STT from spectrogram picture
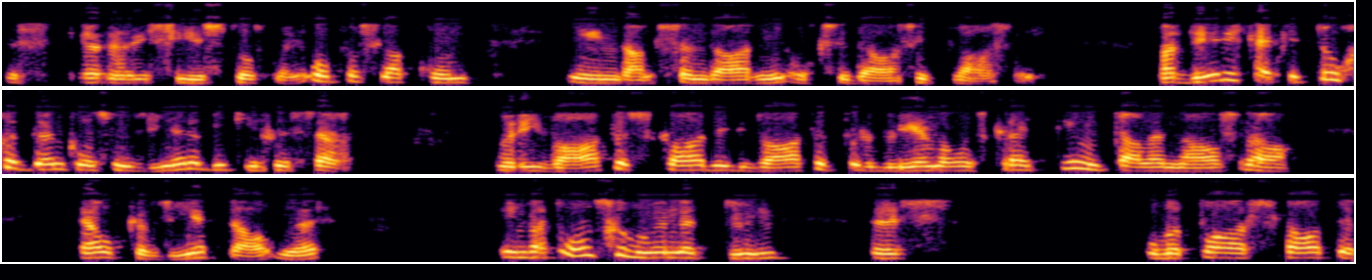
is eerder die suurstof by oppervlak kom en dan vind daar nie oksidasie plaas nie. Maar Derek, ek het tog gedink ons moet weer 'n bietjie gesig oor die waterskade, die waterprobleme. Ons kry tientalle navrae elke week daaroor. En wat ons gewoonlik doen is om 'n paar state te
